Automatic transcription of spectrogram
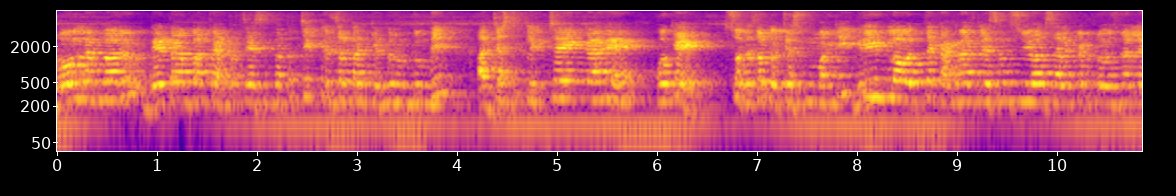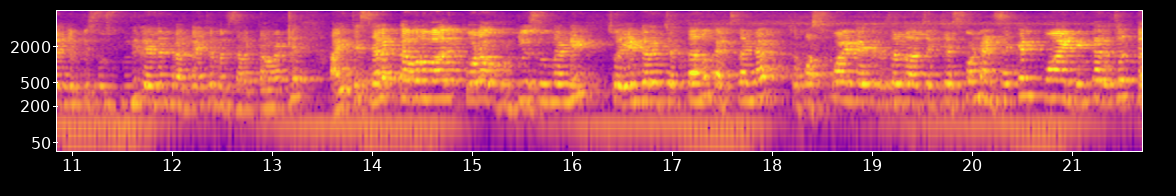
roll number date of birth enter చేసిన తర్వాత చెక్ రిజల్ట్ అని కింద ఉంటుంది. అది జస్ట్ క్లిక్ చేయగానే ఓకే సో రిజల్ట్ వచ్చేస్తుంది మనకి. గ్రీన్లో వస్తే కంగ్రాచులేషన్స్ యూఆర్ సెలెక్టెడ్ ప్రొవిజనల్ అని చెప్పి చూస్తుంది లేదంటే రెడ్ అయితే మరి సెలెక్ట్ అవ్వనట్లే. అయితే సెలెక్ట్ అవ్వని వారికి కూడా ఉందండి సో ఏంటనేది చెప్తాను? ఖచ్చితంగా. సో ఫస్ట్ పాయింట్ అయితే రిజల్ట్ అలా చెక్ చేసుకోండి. అండ్ సెకండ్ పాయింట్ ఇంకా రిజల్ట్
